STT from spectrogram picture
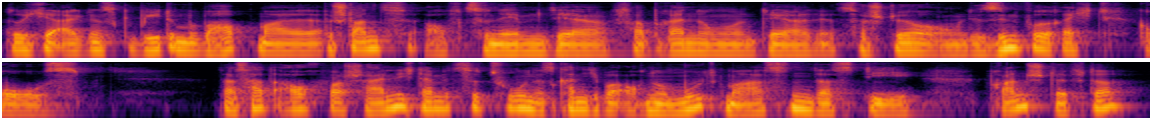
durch ihr eigenes Gebiet, um überhaupt mal Bestand aufzunehmen der Verbrennung und der, der Zerstörung. Die sind wohl recht groß. Das hat auch wahrscheinlich damit zu tun, das kann ich aber auch nur mutmaßen, dass die Brandstifter,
